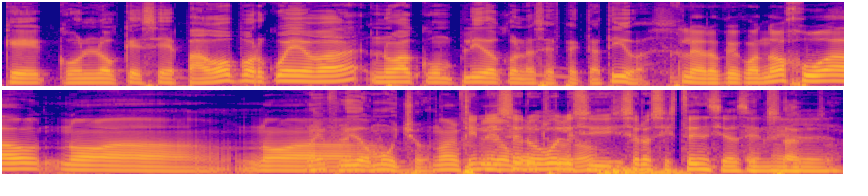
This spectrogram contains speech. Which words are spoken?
que con lo que se pagó por Cueva no ha cumplido con las expectativas. Claro, que cuando ha jugado no ha... No ha, No ha influido mucho. no ha Tiene cero mucho, goles ¿no? y cero asistencias en el,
